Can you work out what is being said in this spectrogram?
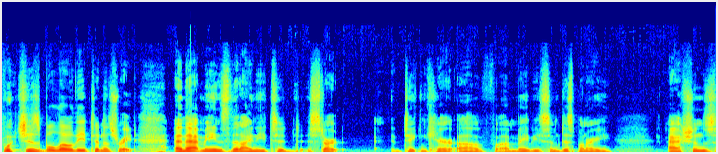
which is below the attendance rate. And that means that I need to start taking care of uh, maybe some disciplinary actions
